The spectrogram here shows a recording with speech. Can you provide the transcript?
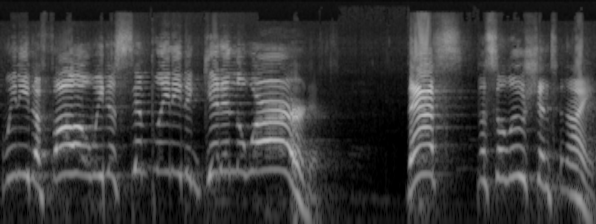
We need to follow it. We just simply need to get in the Word. That's the solution tonight.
